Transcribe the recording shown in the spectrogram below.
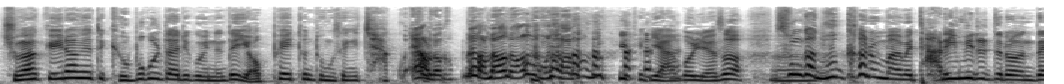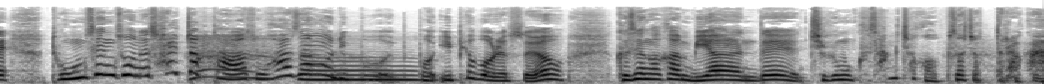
중학교 1학년 때 교복을 다리고 있는데 옆에 있던 동생이 자꾸 약 올려서 순간 욱하는 마음에 다리미를 들었는데 동생 손에 살짝 닿아서 화상을 입어, 입혀버렸어요. 그 생각하면 미안한데 지금은 그 상처가 없어졌더라고요.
